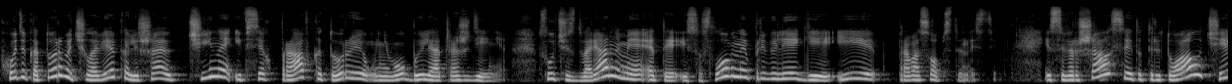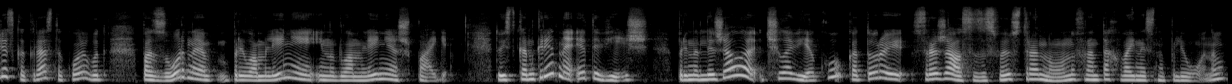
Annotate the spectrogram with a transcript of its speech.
в ходе которого человека лишают чина и всех прав, которые у него были от рождения. В случае с дворянами это и сословные привилегии, и права собственности. И совершался этот ритуал через как раз такое вот позорное преломление и надломление шпаги. То есть конкретно эта вещь принадлежала человеку, который сражался за свою страну на фронтах войны с Наполеоном,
